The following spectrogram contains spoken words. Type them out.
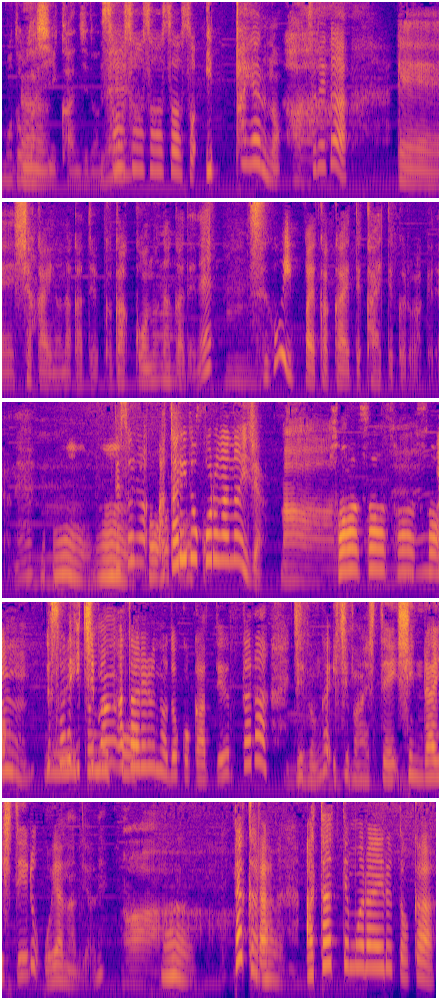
もどかしい感じのね。そうそうそうそうそう。いっぱいあるの、はあ。それがえー社会の中というか学校の中でね、うん。すごいいっぱい抱えて帰ってくるわけだよね。うん。うん。でその当たりどころがないじゃん。まあそうそうそうそう。う、うん。でそれ一番当たれるのどこかって言ったら自分が一番して信頼している親なんだよね。だから、うん。当たってもらえるとか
